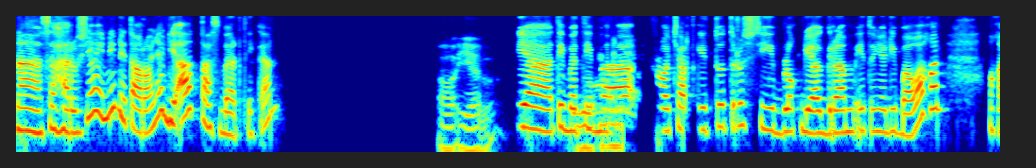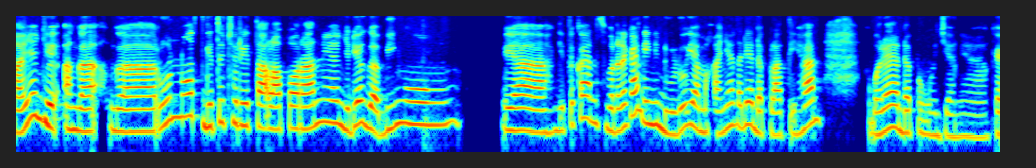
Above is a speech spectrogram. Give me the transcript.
Nah, seharusnya ini ditaruhnya di atas berarti kan? Oh, iya. Iya, tiba-tiba flowchart gitu, terus si blok diagram itunya di bawah kan, makanya ja nggak nggak runut gitu cerita laporannya, jadi agak bingung. Ya, gitu kan, sebenarnya kan ini dulu ya, makanya tadi ada pelatihan, kemudian ada pengujiannya. Oke,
